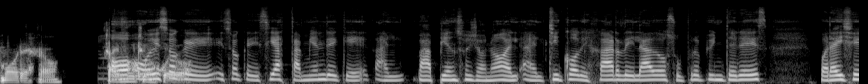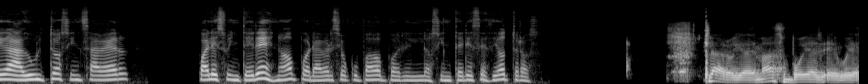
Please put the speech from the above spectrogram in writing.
amores, ¿no? O, eso que eso que decías también de que al va pienso yo no al, chico dejar de lado su propio interés por ahí llega adulto sin saber cuál es su interés no por haberse ocupado por los intereses de otros Claro, y además voy a, eh, voy a,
